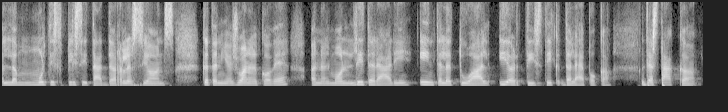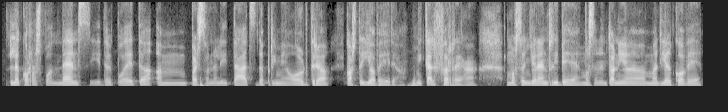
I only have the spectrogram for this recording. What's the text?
la multiplicitat de relacions que tenia Joan Alcover en el món literari, intel·lectual i artístic de l'època. Destaca la correspondència del poeta amb personalitats de primer ordre, Costa Llovera, Miquel Ferrer, mossèn Llorenç Ribé, mossèn Antònia Maria Alcover,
